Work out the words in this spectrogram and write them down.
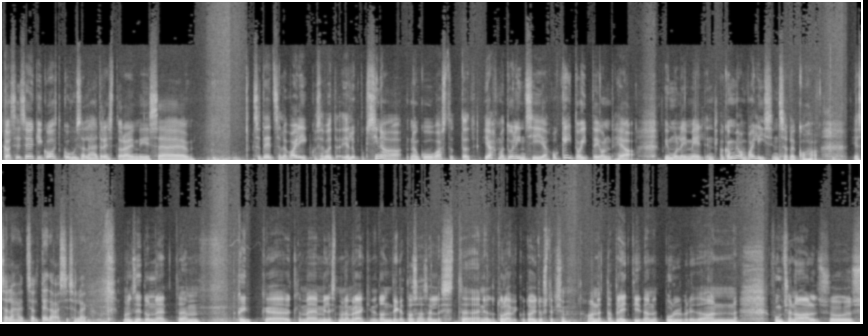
ka see söögikoht, kuhu sa lähed restoranis äh, sa teed selle valiku, sa võtad ja lõpuks sina nagu vastutad. jah, ma tulin siia, okei okay,, toit ei olnud hea või mulle ei meeldinud, aga mina valisin selle koha ja sa lähed sealt edasi sellega. mul on see tunne, et ähm, kõik äh, ütleme, millest me oleme rääkinud, on tegelikult osa sellest äh, nii-öelda tuleviku toidust, eks ju. on need tabletid, on need pulbrid, on funktsionaalsus,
